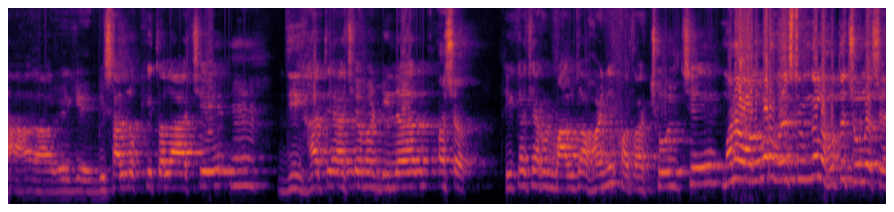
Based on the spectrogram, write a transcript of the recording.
আর বিশাল লক্ষ্মীতলা আছে দীঘাতে আছে আমার ডিলার আচ্ছা। ঠিক আছে এখন মালদা হয়নি কথা চলছে। মানে অল ওভার ওয়েস্ট বেঙ্গল হতে চলেছে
